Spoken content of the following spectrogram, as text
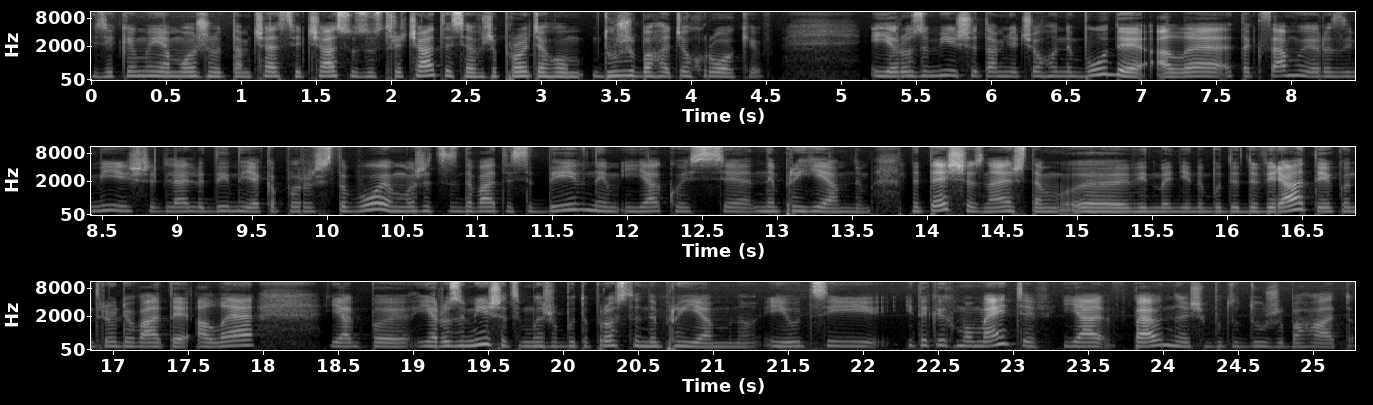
з якими я можу там час від часу зустрічатися вже протягом дуже багатьох років. І я розумію, що там нічого не буде, але так само я розумію, що для людини, яка поруч з тобою, може це здаватися дивним і якось е, неприємним. Не те, що знаєш, там е, він мені не буде довіряти і контролювати, але якби я розумію, що це може бути просто неприємно. І у ці і таких моментів я впевнена, що буде дуже багато.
